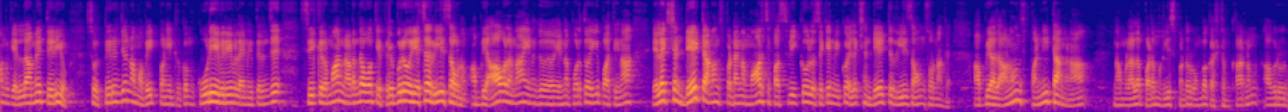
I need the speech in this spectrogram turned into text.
நமக்கு எல்லாமே தெரியும். ஸோ தெரிஞ்சும் நம்ம வெயிட் பண்ணிகிட்ருக்கோம் இருக்கோம் கூடிய விரைவில் எனக்கு தெரிஞ்சு சீக்கிரமாக நடந்தால் ஓகே ஃபெப்ரவரியாச்சும் ரிலீஸ் ஆகணும். அப்படி ஆகலைன்னா எனக்கு என்னை பொறுத்த வரைக்கும் பார்த்தீங்கன்னா எலெக்ஷன் டேட் அனௌன்ஸ் பண்ணிட்டாங்கன்னா மார்ச் ஃபஸ்ட் வீக்கோ இல்லை செகண்ட் வீக்கோ எலெக்ஷன் டேட் ரிலீஸ் ஆகும்னு சொன்னாங்க. அப்படி அதை அனௌன்ஸ் பண்ணிட்டாங்கன்னா நம்மளால் படம் ரிலீஸ் பண்ணுறது ரொம்ப கஷ்டம். காரணம் அவர் ஒரு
